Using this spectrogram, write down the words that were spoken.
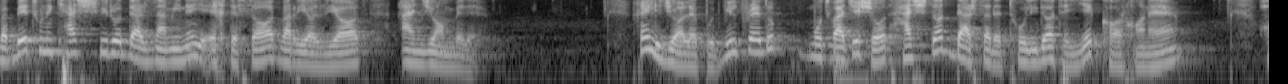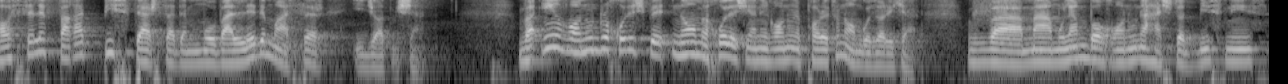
و بتونه کشفی رو در زمینه اقتصاد و ریاضیات انجام بده. خیلی جالب بود. ویلفردو متوجه شد 80 درصد تولیدات یک کارخانه حاصل فقط 20 درصد مولد موثر ایجاد میشن. و این قانون رو خودش به نام خودش یعنی قانون پارتو نامگذاری کرد و معمولا با قانون 80 20 نیز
